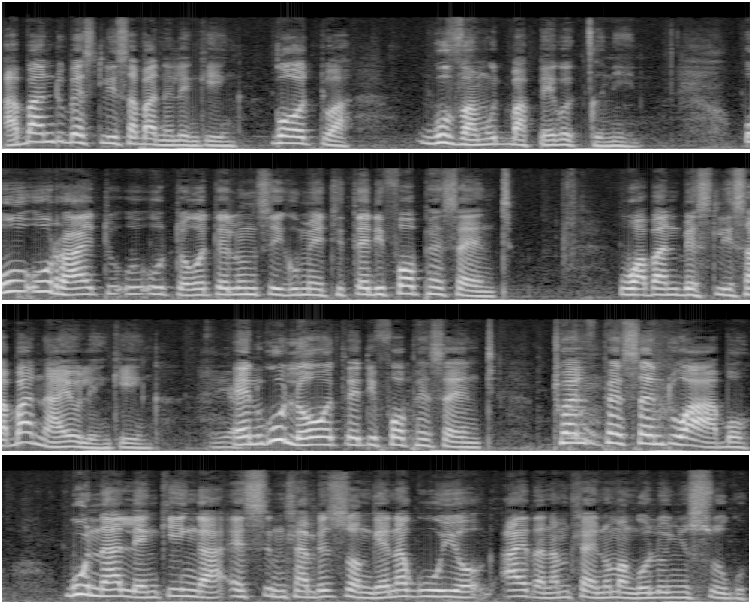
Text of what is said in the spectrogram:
abantu besilisa banelenkinga kodwa kuvama ukuthi babhekwe ekugcineni. U right udokotela uNsiki umethi 34% wabantu besilisa banayo lenkinga and kulowo 34% 12% wabo kunalenkinga esimhlambe sizongena kuyo either namhlanje noma ngolunye usuku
